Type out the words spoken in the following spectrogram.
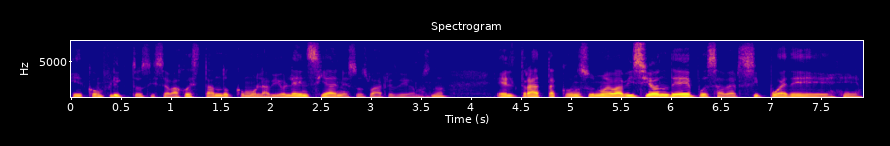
y conflictos y se va gestando como la violencia en esos barrios, digamos, ¿no? Él trata con su nueva visión de, pues, a ver si puede eh,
